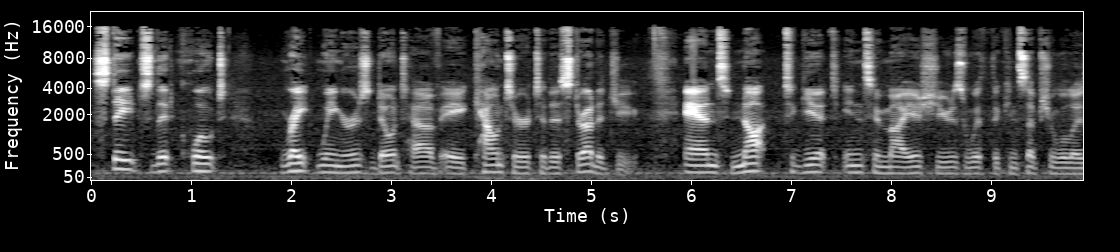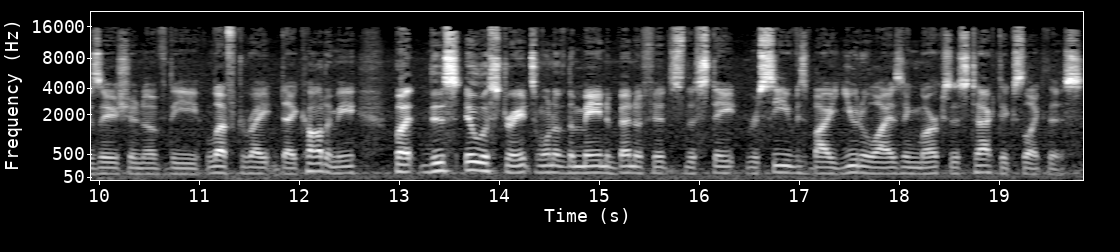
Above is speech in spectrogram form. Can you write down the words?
states that, quote, right wingers don't have a counter to this strategy. And not to get into my issues with the conceptualization of the left right dichotomy, but this illustrates one of the main benefits the state receives by utilizing Marxist tactics like this.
